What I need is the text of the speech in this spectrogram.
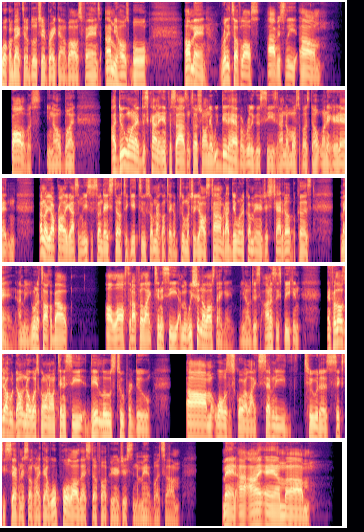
Welcome back to the Blue Chip Breakdown, Vols fans. I'm your host, Bull. Oh man, really tough loss, obviously, um, for all of us, you know. But I do want to just kind of emphasize and touch on that we did have a really good season. I know most of us don't want to hear that, and I know y'all probably got some Easter Sunday stuff to get to, so I'm not to take up too much of y'all's time. But I did want to come here and just chat it up because, man, I mean, you want to talk about a loss that I feel like Tennessee. I mean, we shouldn't have lost that game. You know, just honestly speaking, and for those of y'all who don't know what's going on, Tennessee did lose to Purdue. Um, what was the score? Like 72 to 67 or something like that. We'll pull all that stuff up here just in a minute. But um, man, I, I am um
